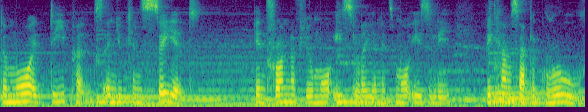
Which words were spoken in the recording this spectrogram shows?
the more it deepens and you can see it in front of you more easily and it's more easily becomes like a groove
